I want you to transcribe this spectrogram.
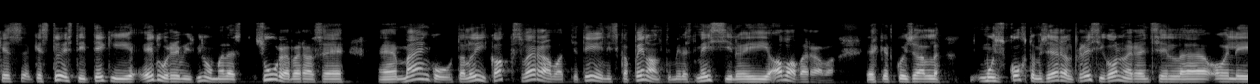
kes, kes tõesti tegi edurivis minu meelest suurepärase eh, mängu, ta lõi kaks väravat ja teenis ka penalti, millest Messi lõi avavärava. ehk et kui seal muuseas kohtumise järel pressikonverentsil eh, oli,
